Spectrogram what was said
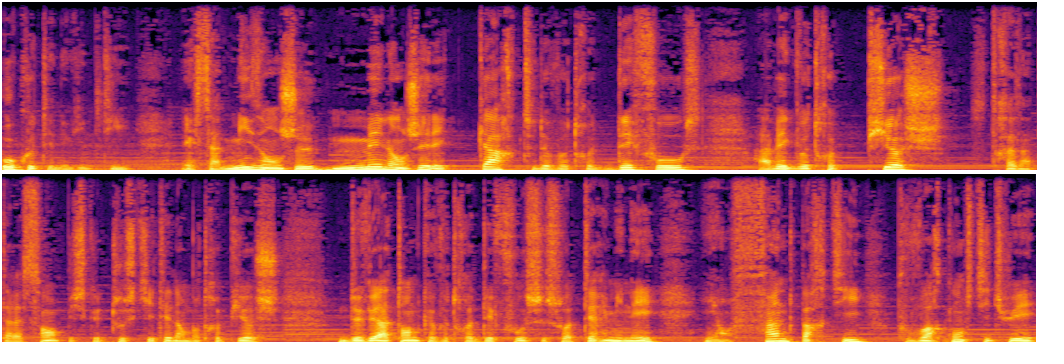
aux côtés de Guilty, et sa mise en jeu, mélanger les cartes de votre défausse avec votre pioche. C'est très intéressant puisque tout ce qui était dans votre pioche devez attendre que votre défaut se soit terminé et en fin de partie pouvoir constituer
